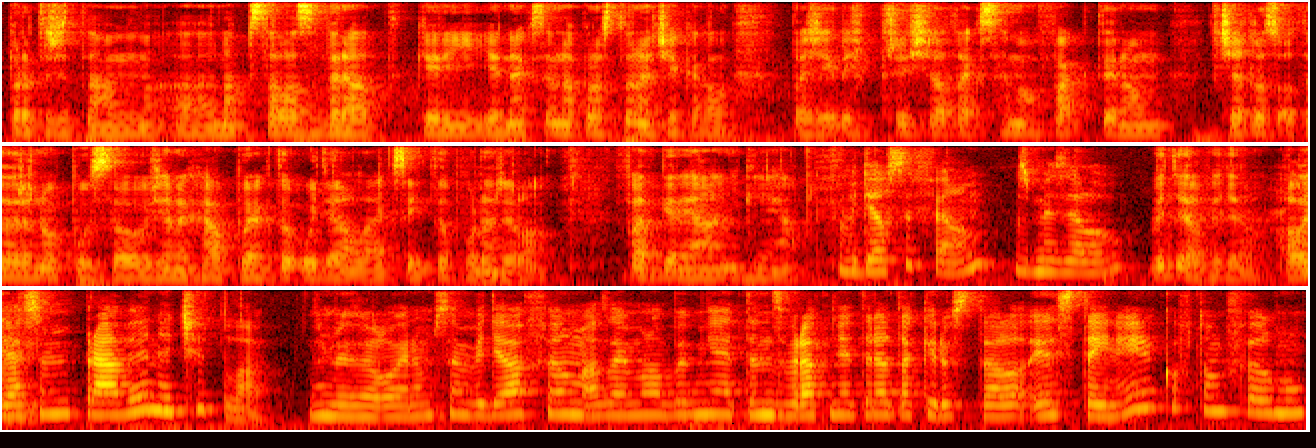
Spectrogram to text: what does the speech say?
protože tam uh, napsala zvrat, který jednak jsem naprosto nečekal, takže když přišel, tak jsem ho fakt jenom četl s otevřenou pusou, že nechápu, jak to udělala, jak se jí to podařilo. Fakt geniální kniha. Viděl jsi film Zmizelou? Viděl, viděl. Ale Já jsem právě nečetla Zmizelou, jenom jsem viděla film a zajímalo by mě, ten zvrat mě teda taky dostal. Je stejný jako v tom filmu?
